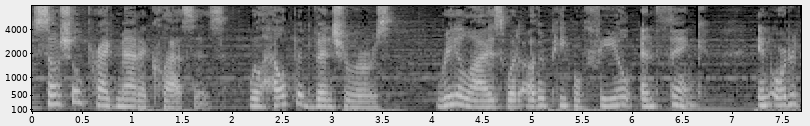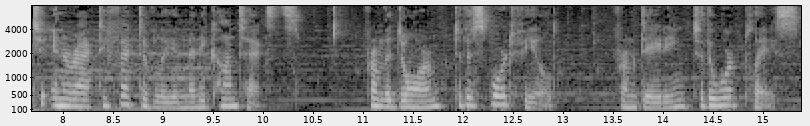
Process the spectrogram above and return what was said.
Social pragmatic classes will help adventurers realize what other people feel and think in order to interact effectively in many contexts, from the dorm to the sport field, from dating to the workplace.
